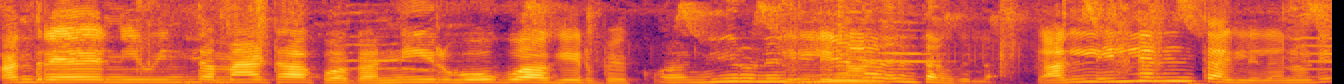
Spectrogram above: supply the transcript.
ಅಂದ್ರೆ ನೀವು ಇಂತ ಮ್ಯಾಟ್ ಹಾಕುವಾಗ ನೀರು ಹೋಗುವ ಹಾಗೆ ಇರ್ಬೇಕು ನೀರು ಎಂತ ಆಗುದಿಲ್ಲ. ಅಲ್ಲಿ ಇಲ್ಲಿ ಎಂತ ಆಗ್ಲಿಲ್ಲ ನೋಡಿ.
